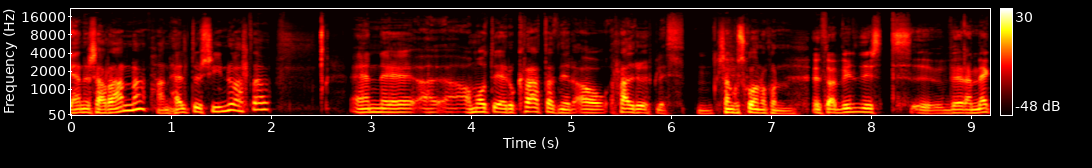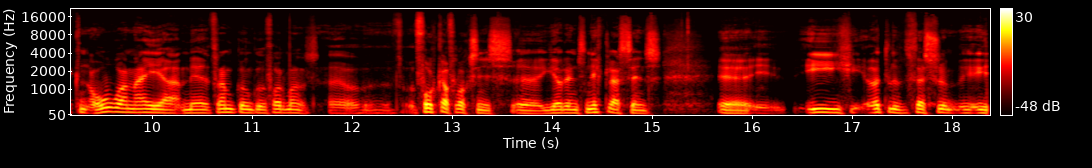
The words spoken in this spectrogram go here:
Jannis Arana, hann heldur sínu alltaf en uh, á móti eru kratarnir á hraðri upplið, mm. sangur skoðanakonunum. En það virðist uh, vera megn óanæja með framgöngu formans fólkaflokksins Jörgens Niklassens í öllum þessum í,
